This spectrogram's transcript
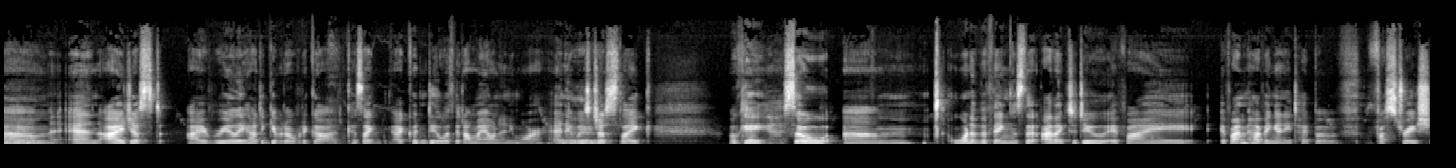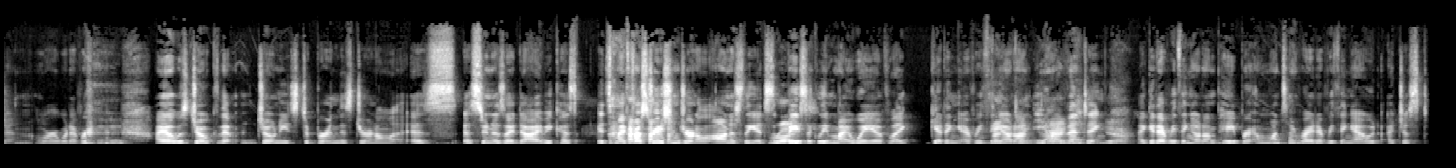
Um and I just I really had to give it over to God cuz I I couldn't deal with it on my own anymore. And it was just like okay, so um one of the things that I like to do if I if I'm having any type of frustration or whatever, I always joke that Joe needs to burn this journal as as soon as I die because it's my frustration journal. Honestly, it's Right. basically my way of like getting everything out on yeah right? venting. Yeah. I get everything out on paper, and once I write everything out, I just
